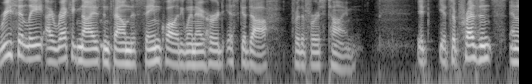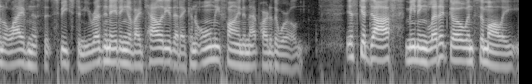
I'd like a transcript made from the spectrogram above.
Recently, I recognized and found this same quality when I heard Iska Dhaaf for the first time. It, it's a presence and an aliveness that speaks to me, resonating a vitality that I can only find in that part of the world. Iska Dhaaf, meaning let it go in Somali,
